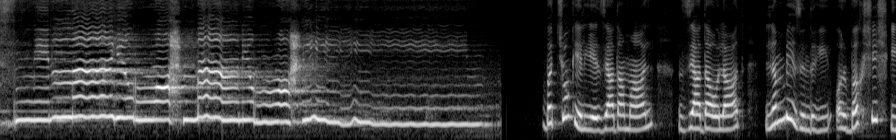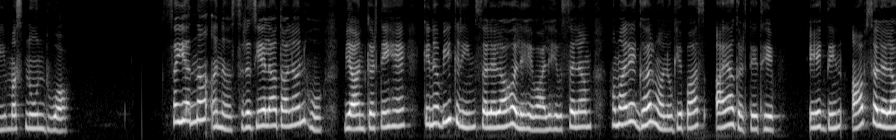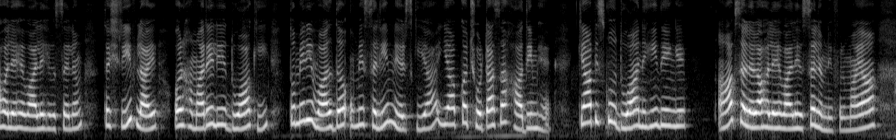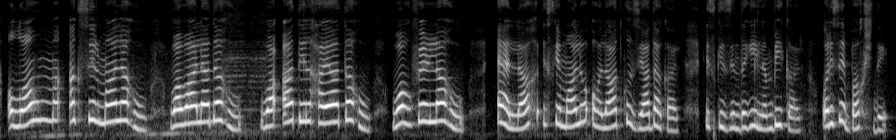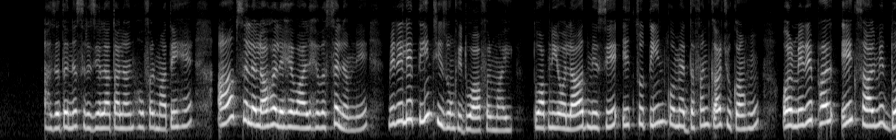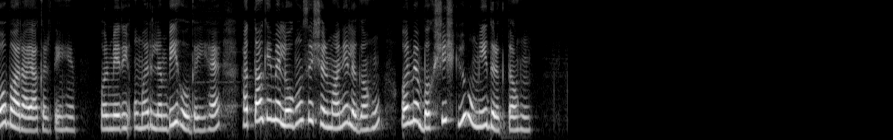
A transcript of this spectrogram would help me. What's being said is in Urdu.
بسم اللہ الرحمن الرحیم بچوں کے لیے زیادہ مال، زیادہ اولاد، لمبی زندگی اور بخشش کی مسنون دعا۔ سیدنا انس رضی اللہ تعالیٰ عنہ بیان کرتے ہیں کہ نبی کریم صلی اللہ علیہ وآلہ وسلم ہمارے گھر والوں کے پاس آیا کرتے تھے۔ ایک دن آپ صلی اللہ علیہ وآلہ وسلم تشریف لائے اور ہمارے لیے دعا کی، تو میری والدہ ام سلیم نے عرض کیا، یہ آپ کا چھوٹا سا خادم ہے، کیا آپ اس کو دعا نہیں دیں گے؟ آپ صلی اللہ علیہ وآلہ وسلم نے فرمایا، اللہم اکثر مالہ و والدہ و آتل حیاتہ وغفر لہ۔ اے اللہ، اس کے مال و اولاد کو زیادہ کر، اس کی زندگی لمبی کر اور اسے بخش دے۔ حضرت انس رضی اللہ تعالیٰ عنہ فرماتے ہیں، آپ صلی اللہ علیہ وآلہ وسلم نے میرے لیے تین چیزوں کی دعا فرمائی۔ تو اپنی اولاد میں سے ایک سو تین کو میں دفن کر چکا ہوں اور میرے پھل ایک سال میں دو بار آیا کرتے ہیں۔ اور میری عمر لمبی ہو گئی ہے، حتیٰ کہ میں لوگوں سے شرمانے لگا ہوں اور میں بخشش کی امید رکھتا ہوں۔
